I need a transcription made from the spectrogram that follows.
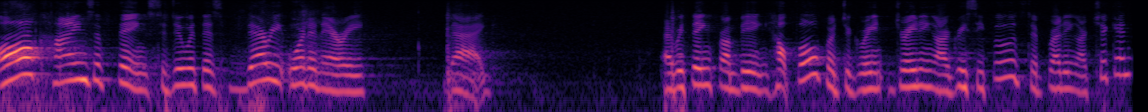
all kinds of things to do with this very ordinary bag. Everything from being helpful for draining our greasy foods to breading our chicken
